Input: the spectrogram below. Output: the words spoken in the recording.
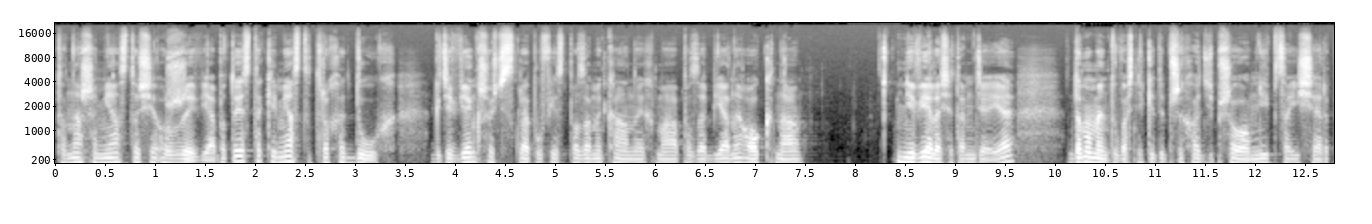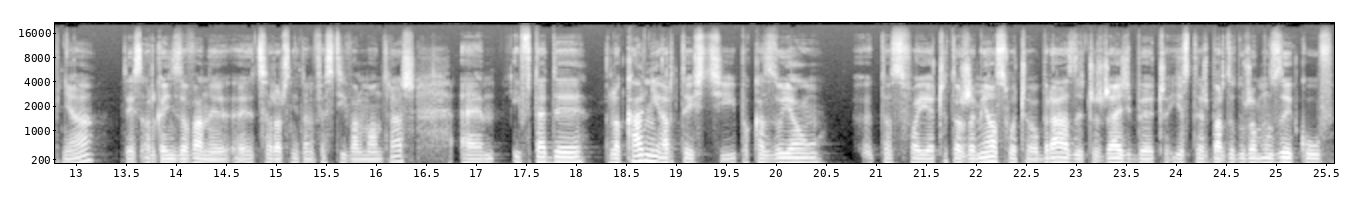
to nasze miasto się ożywia, bo to jest takie miasto trochę duch, gdzie większość sklepów jest pozamykanych, ma pozabijane okna, niewiele się tam dzieje. Do momentu właśnie, kiedy przychodzi przełom lipca i sierpnia, to jest organizowany e, corocznie ten festiwal Montraż i wtedy lokalni artyści pokazują to swoje, czy to rzemiosło, czy obrazy, czy rzeźby, czy jest też bardzo dużo muzyków.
